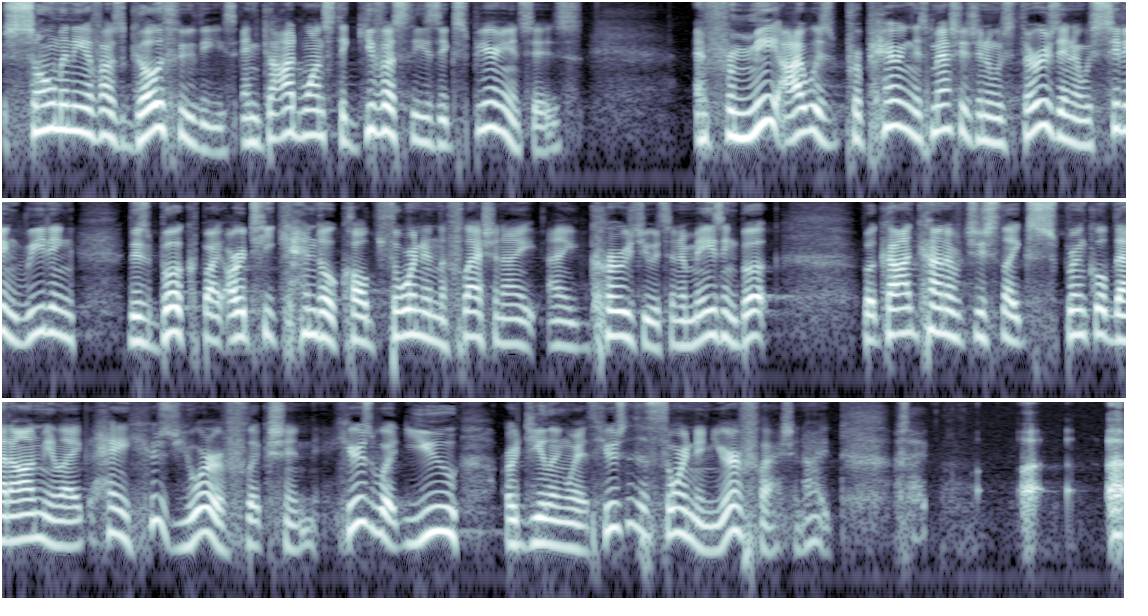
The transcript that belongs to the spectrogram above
so many of us go through these, and God wants to give us these experiences. And for me, I was preparing this message, and it was Thursday, and I was sitting reading this book by R.T. Kendall called Thorn in the Flesh, and I, I encourage you. It's an amazing book. But God kind of just like sprinkled that on me, like, hey, here's your affliction. Here's what you are dealing with. Here's the thorn in your flesh. And I was like, uh, uh,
